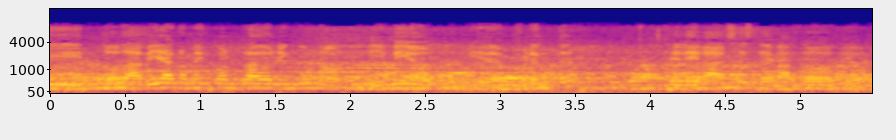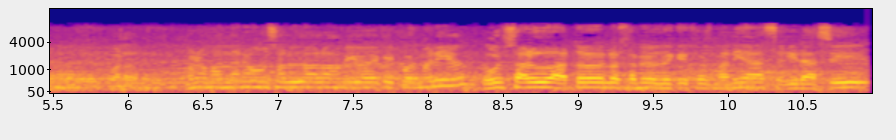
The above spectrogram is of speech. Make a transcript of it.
y todavía no me he encontrado ninguno, ni mío ni de enfrente, que digas este mazo, tío, guárdate. Bueno, mandanos un saludo a los amigos de Keyformanía. Un saludo a todos los amigos de Quejos Manía, seguir así,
